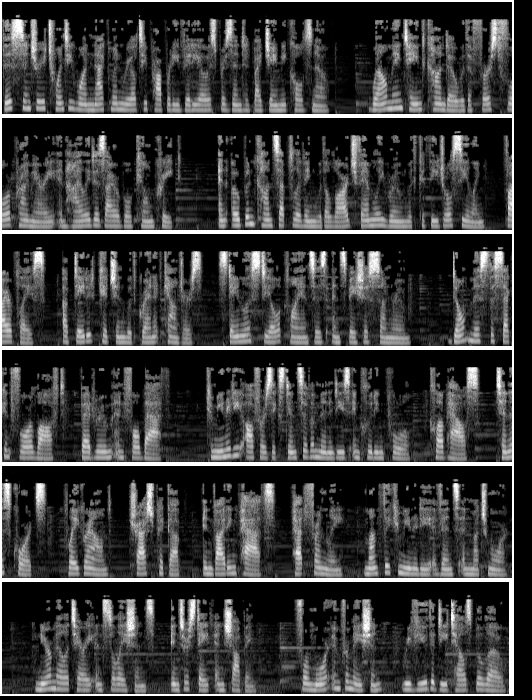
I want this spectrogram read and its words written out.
This Century 21 Nachman Realty property video is presented by Jamie Coldsnow. Well maintained condo with a first floor primary in highly desirable Kiln Creek. An open concept living with a large family room with cathedral ceiling, fireplace, updated kitchen with granite counters, stainless steel appliances, and spacious sunroom. Don't miss the second floor loft, bedroom, and full bath. Community offers extensive amenities including pool, clubhouse, tennis courts, playground, trash pickup, inviting paths, pet friendly, monthly community events, and much more. Near military installations, interstate, and shopping. For more information, review the details below.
